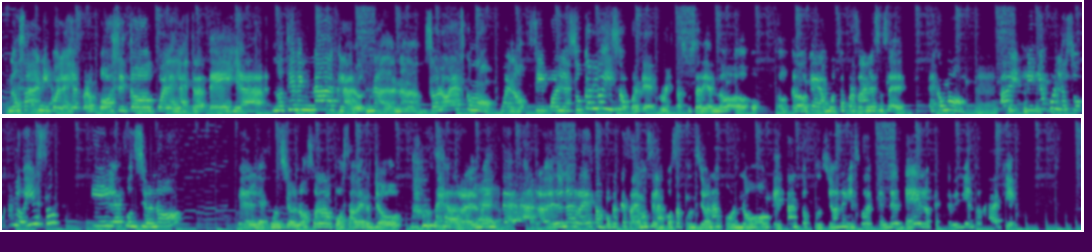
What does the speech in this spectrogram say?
No saben ni cuál es el propósito, cuál es la estrategia, no tienen nada claro, nada, nada. Solo es como, bueno, si Azúcar lo hizo, porque me está sucediendo, o, creo que a muchas personas le sucede, es como, ay, vi que Azúcar lo hizo y le funcionó, que le funcionó solo lo puedo saber yo. O sea, realmente a través de unas redes tampoco es que sabemos si las cosas funcionan o no, o qué tanto funcionan, y eso depende de lo que esté viviendo cada quien.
